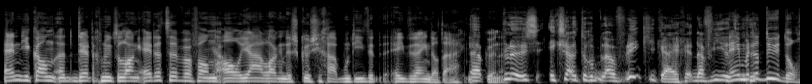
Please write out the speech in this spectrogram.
En je kan eh, 30 minuten lang editen, waarvan al jarenlang een discussie gaat, moet ieder- iedereen dat eigenlijk Ja, niet kunnen. plus, ik zou toch een blauw vinkje krijgen. Na 24 Nee, maar dat duurt toch,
